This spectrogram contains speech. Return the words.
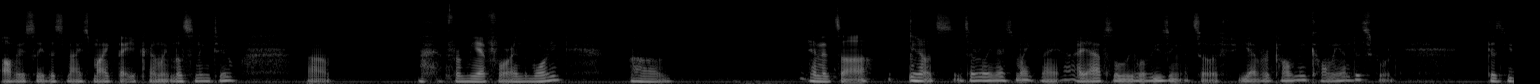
obviously this nice mic that you're currently listening to, um, from me at four in the morning, um, and it's uh you know, it's it's a really nice mic, and I, I absolutely love using it. So if you ever call me, call me on Discord, because you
